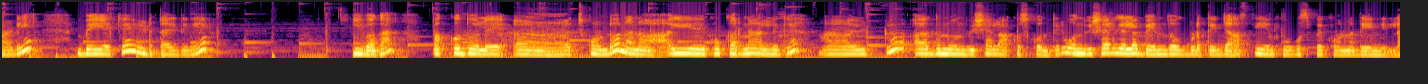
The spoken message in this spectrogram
ಮಾಡಿ ಬೇಯೋಕ್ಕೆ ಇಡ್ತಾಯಿದ್ದೀನಿ ಇವಾಗ ಪಕ್ಕದ ಒಲೆ ಹಚ್ಕೊಂಡು ನಾನು ಈ ಕುಕ್ಕರ್ನ ಅಲ್ಲಿಗೆ ಇಟ್ಟು ಅದನ್ನು ಒಂದು ವಿಷಾಲ್ ಹಾಕಿಸ್ಕೊತೀನಿ. ಒಂದು ವಿಷಾಲ್ಗೆಲ್ಲ ಬೆಂದೋಗ್ಬಿಡುತ್ತೆ, ಜಾಸ್ತಿ ಏನು ಕೂಗಿಸ್ಬೇಕು ಅನ್ನೋದೇನಿಲ್ಲ.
